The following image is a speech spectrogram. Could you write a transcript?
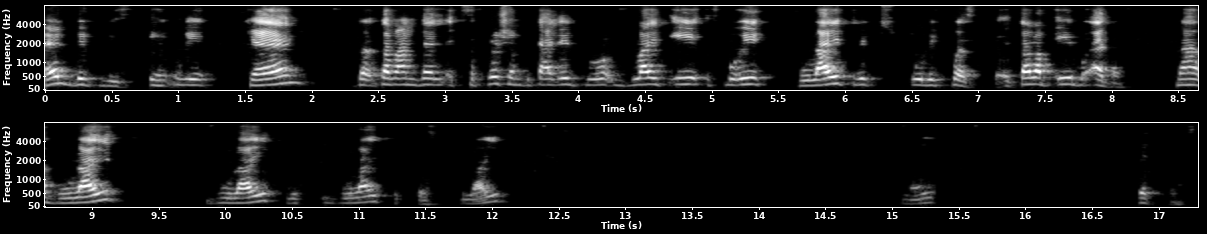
help please. نقول إيه طبعا ده ال expression بتاع الإيه؟ polite إيه؟ اسمه إيه؟ polite request. طلب إيه بأدب اسمها polite polite polite request. polite polite request.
